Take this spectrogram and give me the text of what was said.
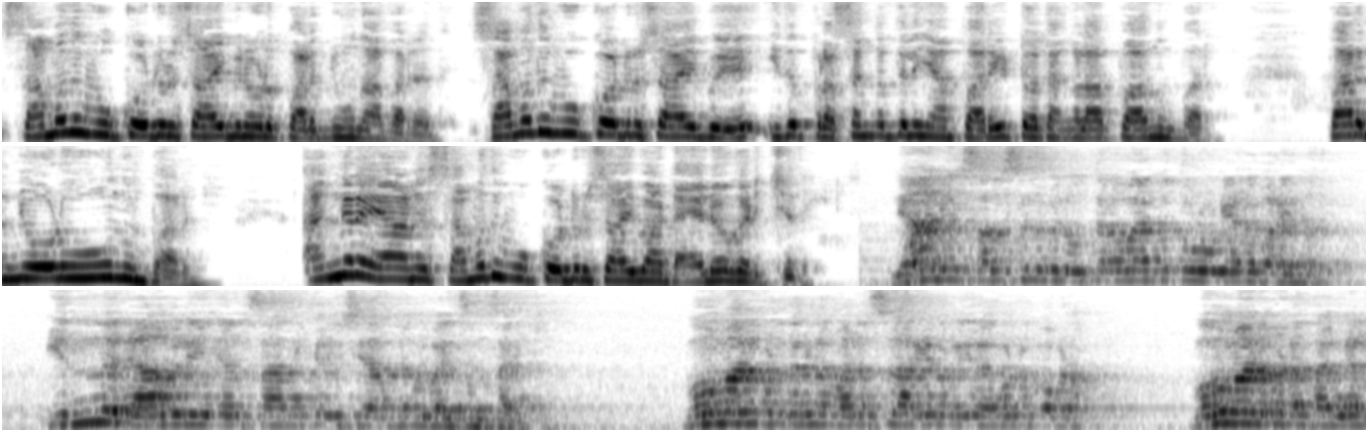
സമത് പൂക്കോട്ടൂർ സാഹിബിനോട് പറഞ്ഞു എന്നാ പറഞ്ഞത്. സമത് പൂക്കോട്ടൂർ സാഹിബ് ഇത് പ്രസംഗത്തിൽ ഞാൻ പറയട്ടോ തങ്ങളാപ്പാന്നും പറഞ്ഞു. പറഞ്ഞോളൂന്നും പറഞ്ഞു. അങ്ങനെയാണ് സമത് പൂക്കോട്ടൂർ സാഹിബ് ആ ഡയലോഗ് അടിച്ചത്. ഞാൻ ഈ സദസ്സിന് ഒരു ഉത്തരവാദിത്തത്തോടുകൂടിയാണ് പറയുന്നത്. ഇന്ന് രാവിലെ ഞാൻ സാധിക്കുന്ന വിഷയാർത്ഥങ്ങളുമായി സംസാരിച്ചു ബഹുമാനപ്പെട്ട തങ്ങളുടെ മനസ്സിലാകണമെങ്കിൽ അങ്ങോട്ട് പോകണം. ബഹുമാനപ്പെട്ട തങ്ങൾ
